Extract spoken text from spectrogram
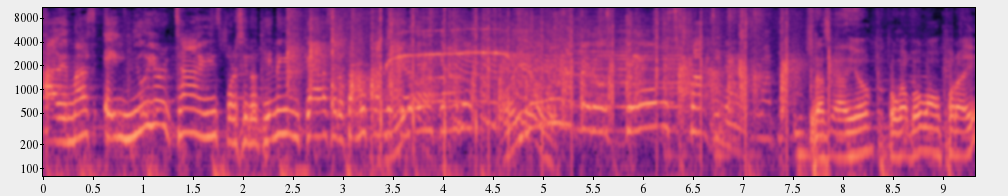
Además, el New York Times, por si lo tienen en casa, lo están buscando, una, pero dos páginas. Gracias a Dios, poco a poco vamos por ahí.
